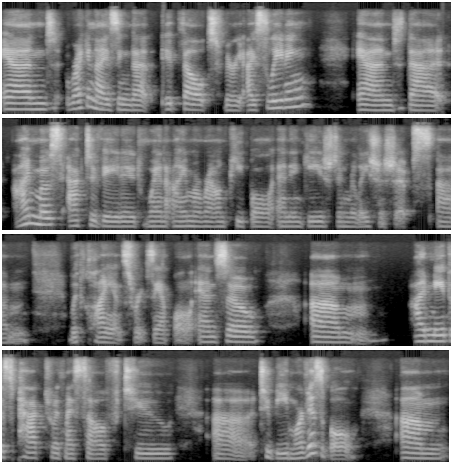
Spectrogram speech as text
and recognizing that it felt very isolating, and that I'm most activated when I'm around people and engaged in relationships um, with clients, for example. And so um, I made this pact with myself to uh, to be more visible. Um,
